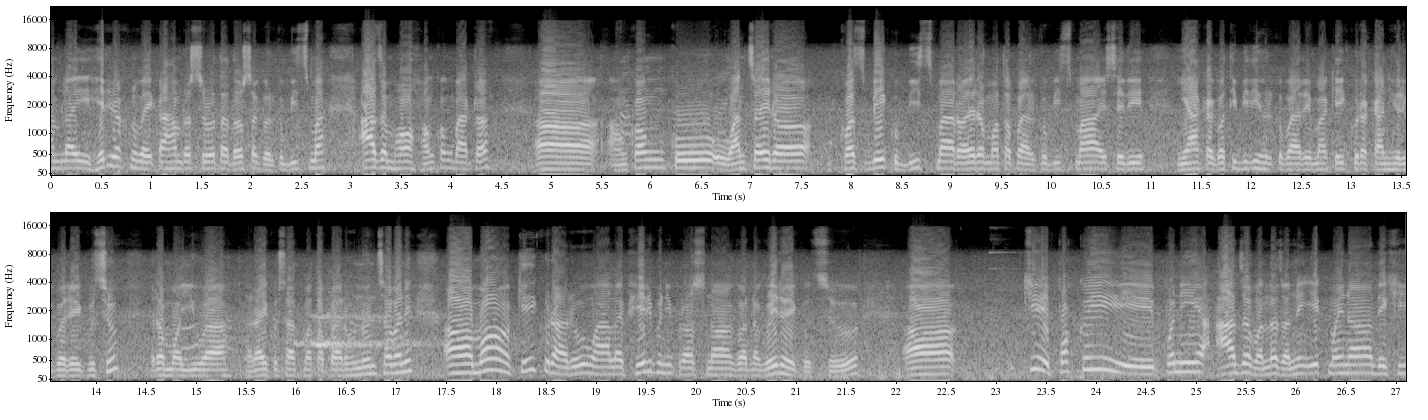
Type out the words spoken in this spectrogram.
हामीलाई हेरिराख्नुभएका हाम्रा श्रोता दर्शकहरूको बिचमा आज म हङकङबाट हङकङको वान्चाइ र कचबेको बिचमा रहेर म तपाईँहरूको बिचमा यसरी यहाँका गतिविधिहरूको बारेमा केही कुराकानीहरू गरेको छु र म युवा राईको साथमा तपाईँहरू हुनुहुन्छ भने म केही कुराहरू उहाँलाई फेरि पनि प्रश्न गर्न गइरहेको छु। के पक्कै पनि आजभन्दा झन्डै एक महिनादेखि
